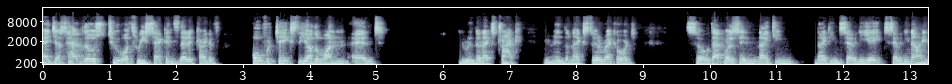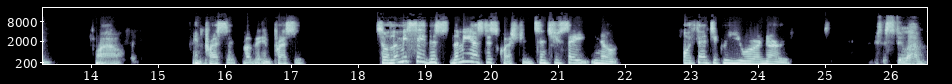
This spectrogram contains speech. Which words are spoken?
and just have those two or three seconds that it kind of overtakes the other one and you're in the next track, you're in the next uh, record. So that was in 19, 1978, 79. Wow. Impressive, brother. Impressive. So let me say this, let me ask this question. Since you say, you know, authentically you were a nerd. Still am.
